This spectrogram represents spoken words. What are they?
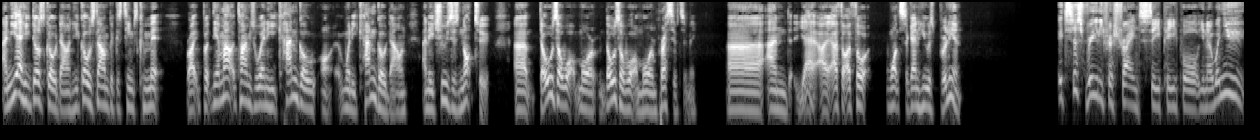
And yeah, he does go down. He goes down because teams commit, right? But the amount of times when he can go when he can go down and he chooses not to, uh, those are what more those are what are more impressive to me. Uh, and yeah, I, I thought I thought once again he was brilliant it's just really frustrating to see people, you know, when you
